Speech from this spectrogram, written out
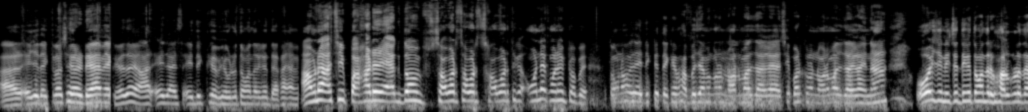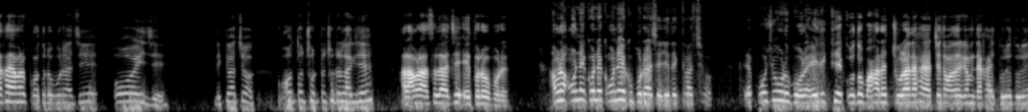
আর এই যে দেখতে পাচ্ছ ড্যাম ঠিক আছে আর এই যাই এই দিক থেকে ভিউটা তোমাদেরকে দেখাই আমি। আমরা আছি পাহাড়ের একদম সবার সবার সবার থেকে অনেক অনেক টপে। তোমরা হয়তো এই দিকটা দেখে ভাববে যে আমি কোনো নর্মাল জায়গায় আছি বাট কোনো নর্মাল জায়গায় না। ওই যে নিচের দিকে তোমাদের ঘরগুলো দেখায় আমরা কতটা উপরে আছি। ওই যে, দেখতে পাচ্ছ? কত ছোট্ট ছোট লাগছে। আর আমরা আসলে আছি এতটা উপরে। আমরা অনেক অনেক অনেক উপরে আছি যে দেখতে পাচ্ছ? এটা প্রচুর উপরে। এই দিক থেকে কত পাহাড়ের চূড়া দেখা যাচ্ছে, তোমাদেরকে আমি দেখাই দূরে দূরে।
